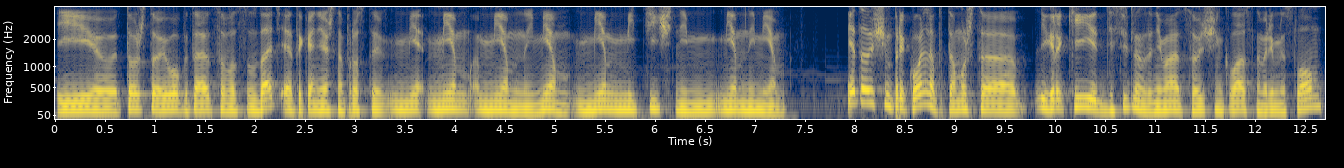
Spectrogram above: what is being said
и то, что его пытаются воссоздать, это, конечно, просто мем мемный, мем, мемметичный мемный мем. Это очень прикольно, потому что игроки действительно занимаются очень классным ремеслом.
